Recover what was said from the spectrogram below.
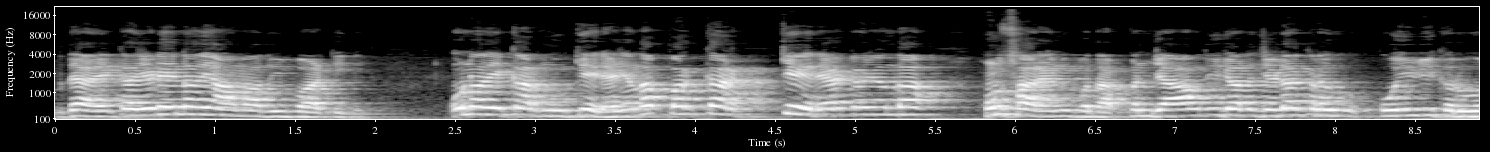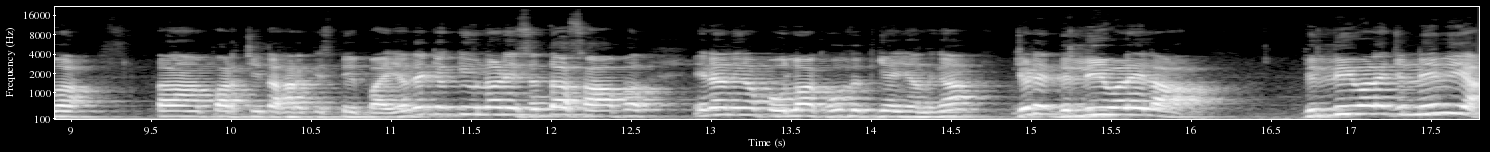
ਵਿਧਾਇਕ ਆ, ਜਿਹੜੇ ਇਹਨਾਂ ਦੇ ਆਮ ਆਦਮੀ ਪਾਰਟੀ ਦੇ। ਉਹਨਾਂ ਦੇ ਘਰ ਨੂੰ ਘੇਰਿਆ ਜਾਂਦਾ, ਪਰ ਘਰ ਘੇਰਿਆ ਕਿਉਂ ਜਾਂਦਾ? ਹੁਣ ਸਾਰਿਆਂ ਨੂੰ ਪਤਾ, ਪੰਜਾਬ ਦੀ ਗੱਲ ਜਿਹੜਾ ਕਰੂ, ਕੋਈ ਵੀ ਕਰੂਗਾ, ਤਾਂ ਪਰਚੇ ਤਾਂ ਹਰ ਕਿਸ ਤੇ ਪਾਏ ਜਾਂਦੇ, ਕਿਉਂਕਿ ਉਹਨਾਂ ਨੇ ਸਿੱਧਾ ਸਾਫ਼ ਇਹਨਾਂ ਦੀਆਂ ਪੋਲਾਂ ਖੋਲ ਦਿੱਤੀਆਂ ਜਾਂਦੀਆਂ, ਜਿਹੜੇ ਦਿੱਲੀ ਵਾਲੇ ਲਾ ਦਿੱਲੀ ਵਾਲੇ ਜਿੰਨੇ ਵੀ ਆ,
